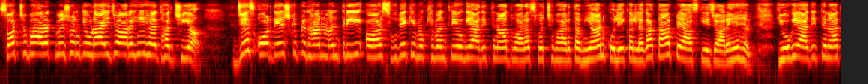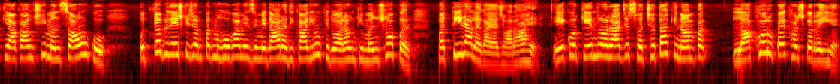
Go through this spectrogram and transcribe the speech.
स्वच्छ भारत मिशन की उड़ाई जा रही है धज्जियाँ। जिस और देश के प्रधानमंत्री और सूबे के मुख्यमंत्री योगी आदित्यनाथ द्वारा स्वच्छ भारत अभियान को लेकर लगातार प्रयास किए जा रहे हैं, योगी आदित्यनाथ की आकांक्षी मनसाओं को उत्तर प्रदेश के जनपद महोबा में जिम्मेदार अधिकारियों के द्वारा उनकी मंशा पर पतीला लगाया जा रहा है। एक और केंद्र और राज्य स्वच्छता के नाम पर लाखों रुपए खर्च कर रही है।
